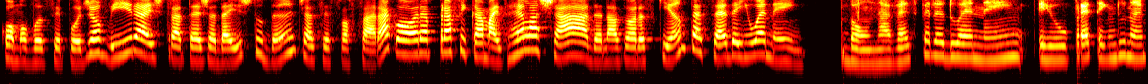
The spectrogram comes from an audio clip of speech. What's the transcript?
Como você pôde ouvir, a estratégia da estudante é se esforçar agora para ficar mais relaxada nas horas que antecedem o Enem. Bom, na véspera do Enem, eu pretendo, né,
